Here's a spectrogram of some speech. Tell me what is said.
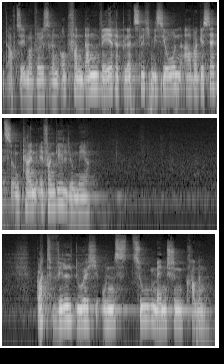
und auch zu immer größeren Opfern. Dann wäre plötzlich Mission aber Gesetz und kein Evangelium mehr. Gott will durch uns zu Menschen kommen.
